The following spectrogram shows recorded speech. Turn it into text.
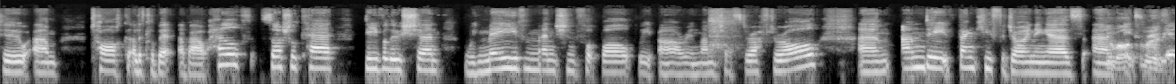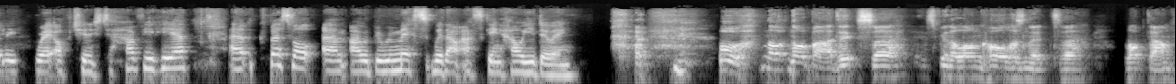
to um, talk a little bit about health, social care, devolution. We may even mention football. We are in Manchester after all. Um, Andy, thank you for joining us. Um, You're welcome, it's a really great opportunity to have you here. Uh, first of all, um, I would be remiss without asking how are you doing? oh, not not bad. It's uh, it's been a long haul, hasn't it? Uh, lockdown.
